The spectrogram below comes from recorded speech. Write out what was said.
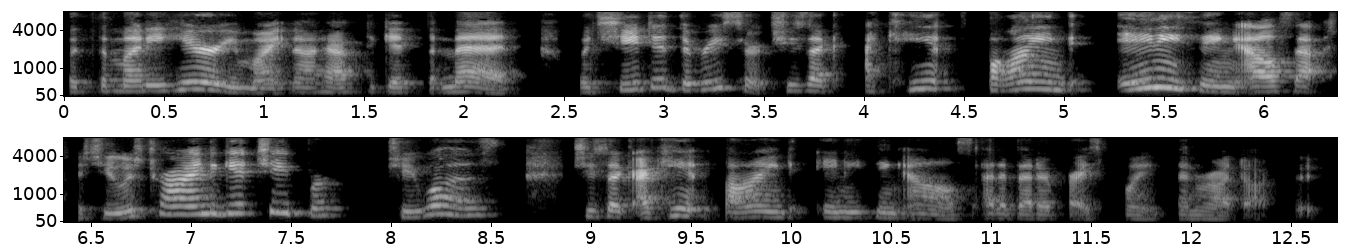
put the money here. You might not have to get the med. But she did the research. She's like, I can't find anything else. That, she was trying to get cheaper. She was. She's like, I can't find anything else at a better price point than raw dog food.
